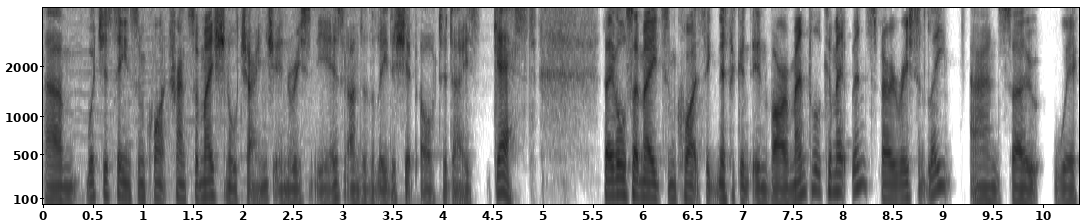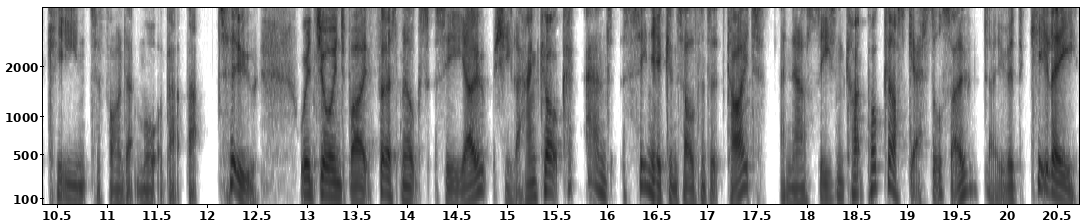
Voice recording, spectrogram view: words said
um, which has seen some quite transformational change in recent years under the leadership of today's guest. They've also made some quite significant environmental commitments very recently, and so we're keen to find out more about that too. We're joined by First Milk's CEO, Shelagh Hancock, and senior consultant at Kite, and now season Kite podcast guest, also David Keeley.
